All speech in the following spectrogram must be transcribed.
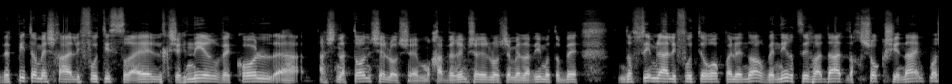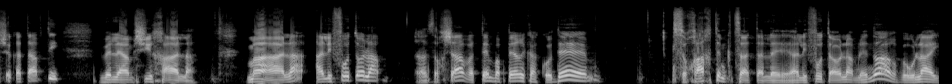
ופתאום יש לך אליפות ישראל, כשניר וכל השנתון שלו, שהם חברים שלו שמלווים אותו, נוסעים לאליפות אירופה לנוער, וניר צריך לדעת לחשוק שיניים, כמו שכתבתי, ולהמשיך הלאה. מה הלאה? אליפות עולם. אז עכשיו אתם בפרק הקודם, שוחחתם קצת על אה, אליפות העולם לנוער ואולי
